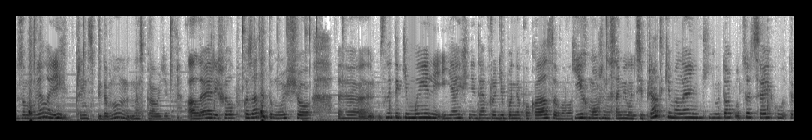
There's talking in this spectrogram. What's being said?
Замовляла я їх, в принципі, давно насправді. Але рішила показати, тому що е, вони такі милі, і я їх ніде вроді би не показувала. Їх можна самі оці прятки маленькі, отак от зацейкувати.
